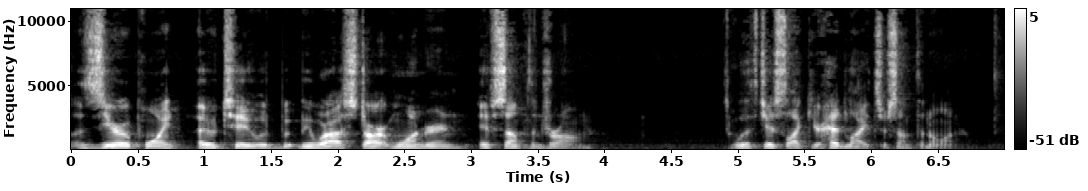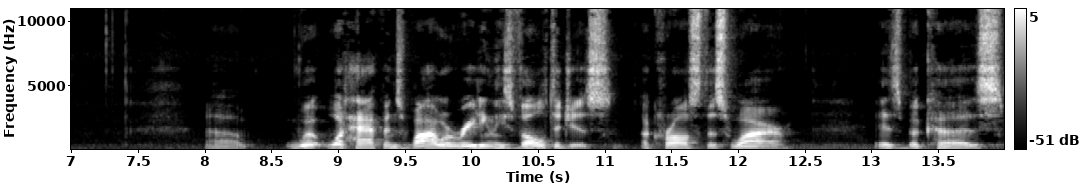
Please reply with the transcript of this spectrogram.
0.02 would be where I start wondering if something's wrong. with just like your headlights or something on. Uh, what, what happens while we're reading these voltages across this wire is because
